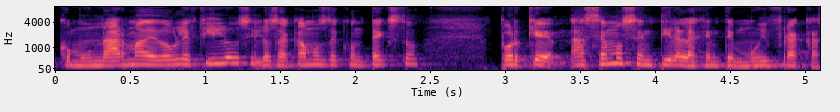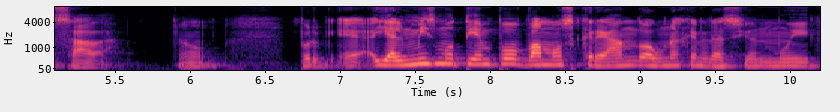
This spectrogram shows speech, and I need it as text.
como un arma de doble filo si lo sacamos de contexto, porque hacemos sentir a la gente muy fracasada, ¿no? Eh, y al mismo tiempo vamos creando a una generación muy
